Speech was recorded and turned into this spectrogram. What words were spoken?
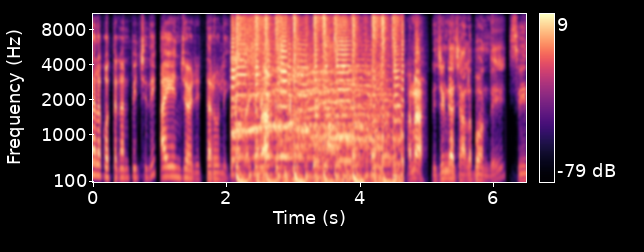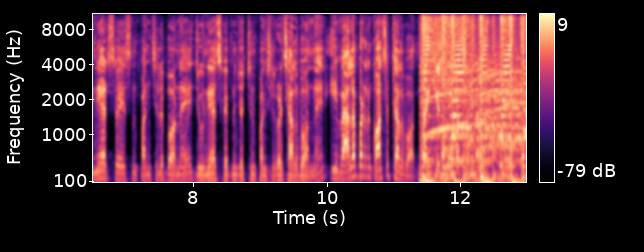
చాలా కొత్తగా అనిపించింది. ఐ ఎంజాయ్డ్ ఇట్ తరోలీ అన్నా? నిజంగా చాలా బాగుంది. సీనియర్స్ వేసిన పంచులు బాగున్నాయి. జూనియర్స్ వైపు నుంచి వచ్చిన పంచులు కూడా చాలా బాగున్నాయి. ఈ వేల పడిన కాన్సెప్ట్ చాలా బాగుంది. థ్యాంక్ యూ సో మచ్ అన్న.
